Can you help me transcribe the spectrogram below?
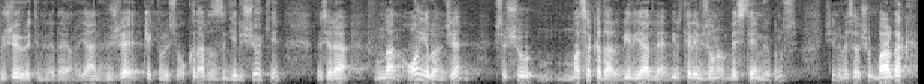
hücre üretimine dayanıyor. Yani hücre teknolojisi o kadar hızlı gelişiyor ki mesela bundan 10 yıl önce işte şu masa kadar bir yerle bir televizyonu besleyemiyordunuz. Şimdi mesela şu bardak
